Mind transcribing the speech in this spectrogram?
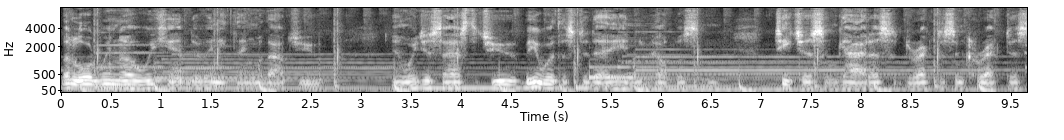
But Lord, we know we can't do anything without you. And we just ask that you be with us today and you help us and teach us and guide us, direct us and correct us,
